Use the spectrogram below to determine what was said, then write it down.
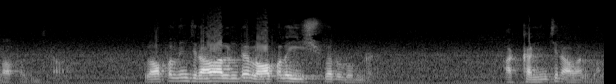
లోపల నుంచి రావాలి. లోపల నుంచి రావాలంటే లోపల ఈశ్వరుడు ఉన్నాడు. అక్కడి నుంచి రావాలి బలం.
